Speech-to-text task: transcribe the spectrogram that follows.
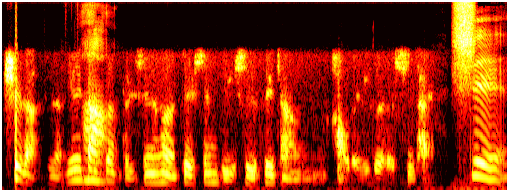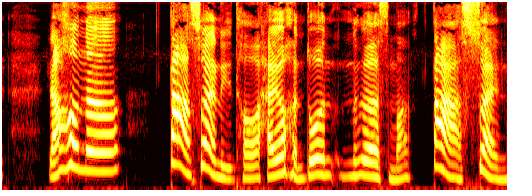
是的，是的，因为大蒜本身哈对身体是非常好的一个食材。是，然后呢，大蒜里头还有很多那个什么大蒜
